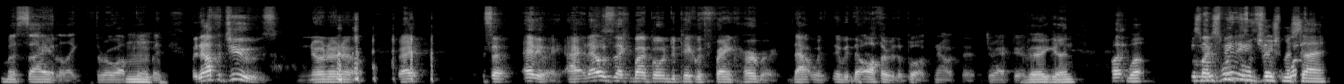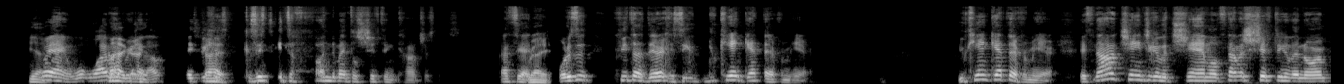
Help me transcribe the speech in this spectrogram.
messiah to like throw up there, Mm. but but not the Jews. No, no, no. right. So anyway, I, that was like my bone to pick with Frank Herbert, not with with the author of the book, not with the director. of the very good But, well but my speaking point is of jewish that what- messiah yeah Wait, hang on. Why am I bringing it up? It's because because it's it's a fundamental shift in consciousness. That's the idea. Right. What is it? Kvita is you, you can't get there from here. You can't get there from here. It's not a changing of the channel. It's not a shifting of the norm.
